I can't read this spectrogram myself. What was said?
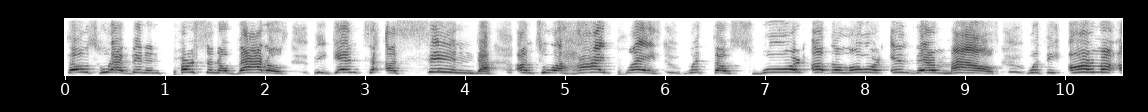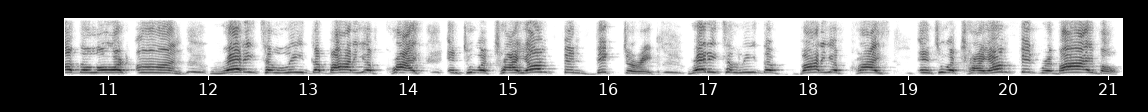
those who have been in personal battles begin to ascend unto a high place with the sword of the Lord in their mouths, with the armor of the Lord on, ready to lead the body of Christ into a triumphant victory ready to lead the body of Christ into a triumphant revival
